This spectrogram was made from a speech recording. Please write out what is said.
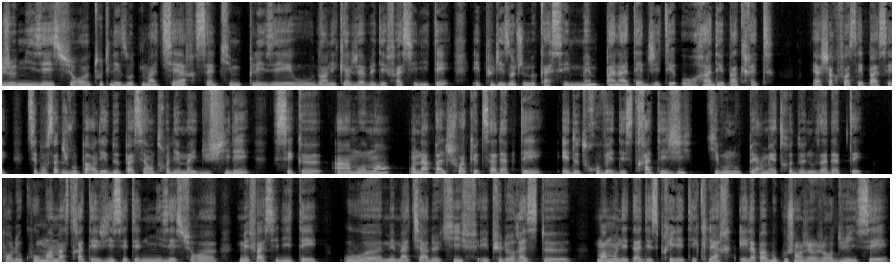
je misais sur euh, toutes les autres matières, celles qui me plaisaient ou dans lesquelles j'avais des facilités. Et puis les autres, je me cassais même pas la tête. J'étais au ras des pâquerettes. Et à chaque fois, c'est passé. C'est pour ça que je vous parlais de passer entre les mailles du filet. C'est que, à un moment, on n'a pas le choix que de s'adapter et de trouver des stratégies qui vont nous permettre de nous adapter. Pour le coup, moi, ma stratégie, c'était de miser sur euh, mes facilités ou euh, mes matières de kiff. Et puis le reste, moi, mon état d'esprit, il était clair et il n'a pas beaucoup changé aujourd'hui. C'est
